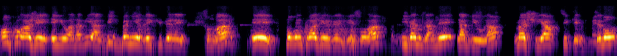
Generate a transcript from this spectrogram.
encourager Eliyahu à vite venir récupérer son Rav, et pour encourager son Rav, il va nous amener la Géoula, Mashiach Tzikelu. C'est bon?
